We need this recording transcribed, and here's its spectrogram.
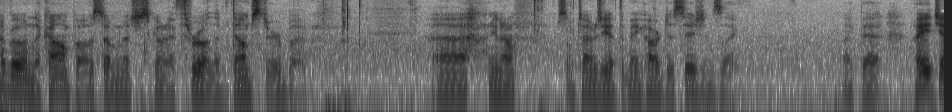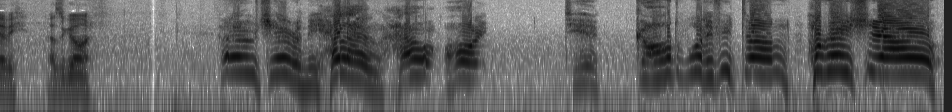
I'll go in the compost. I'm not just going to throw it in the dumpster, but uh, you know, sometimes you have to make hard decisions like like that. Hey, Chevy, how's it going? Oh, Jeremy, hello. How are? Dear God, what have you done, Horatio?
